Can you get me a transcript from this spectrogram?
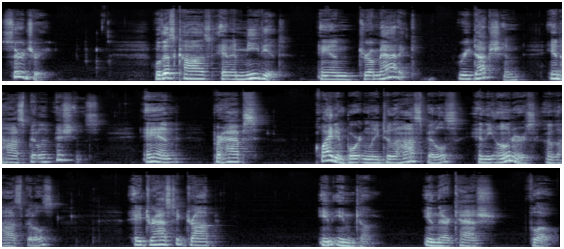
surgery. Well, this caused an immediate and dramatic reduction in hospital admissions, and perhaps quite importantly to the hospitals and the owners of the hospitals, a drastic drop in income, in their cash flow.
